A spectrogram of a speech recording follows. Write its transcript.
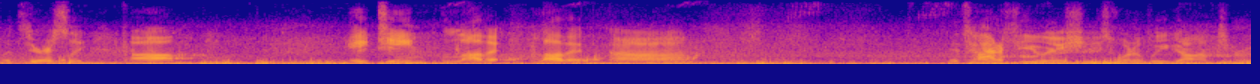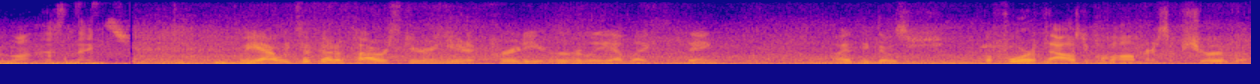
but seriously. Um, 18, love it, love it. Um, it's had a few issues. What have we gone through on this thing? Well, yeah, we took out a power steering unit pretty early, I'd like to think. I think that was before a thousand kilometers, I'm sure of it.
